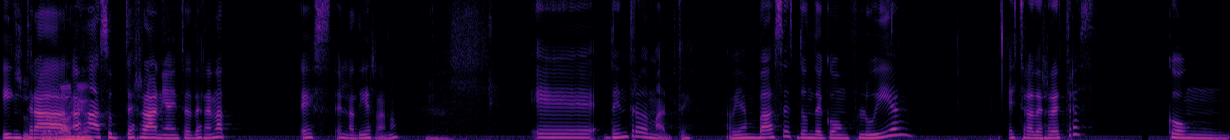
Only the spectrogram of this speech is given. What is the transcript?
Intra, Subterránea. ajá, subterránea. Intraterrena es en la Tierra, ¿no? Eh, dentro de Marte. Habían bases donde confluían extraterrestres con,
